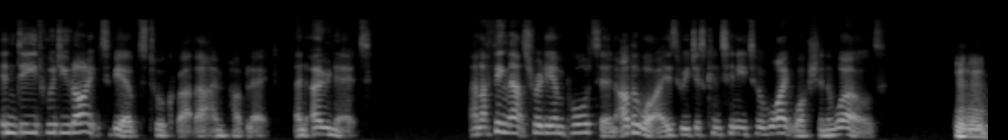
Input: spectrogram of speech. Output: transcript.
indeed would you like to be able to talk about that in public and own it and i think that's really important otherwise we just continue to whitewash in the world mm-hmm.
